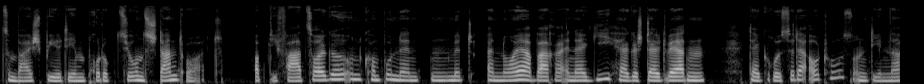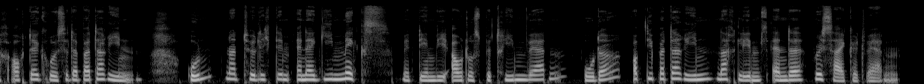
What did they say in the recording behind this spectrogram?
Zum Beispiel dem Produktionsstandort, ob die Fahrzeuge und Komponenten mit erneuerbarer Energie hergestellt werden, der Größe der Autos und demnach auch der Größe der Batterien und natürlich dem Energiemix, mit dem die Autos betrieben werden oder ob die Batterien nach Lebensende recycelt werden.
